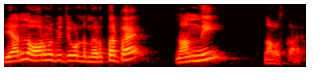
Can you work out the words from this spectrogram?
എന്ന് ഓർമ്മിപ്പിച്ചുകൊണ്ട് നിർത്തട്ടെ. നന്ദി നമസ്കാരം.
